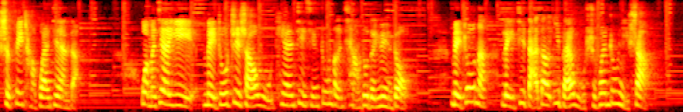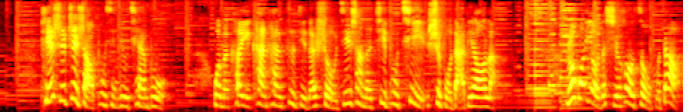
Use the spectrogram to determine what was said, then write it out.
是非常关键的。我们建议每周至少五天进行中等强度的运动，每周呢累计达到一百五十分钟以上。平时至少步行六千步。我们可以看看自己的手机上的计步器是否达标了。如果有的时候走不到，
